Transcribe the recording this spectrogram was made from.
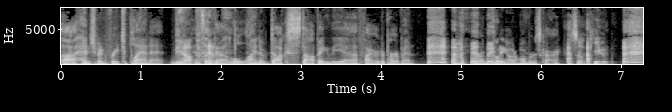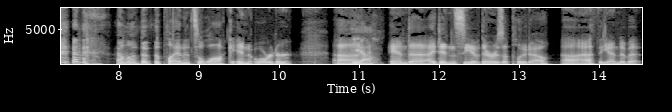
a henchman for each planet. Yep. It's like that little line of ducks stopping the uh, fire department and then, from putting out Homer's car. So cute. and then I love that the planets walk in order. Uh, Yeah. and uh, I didn't see if there was a Pluto uh, at the end of it.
